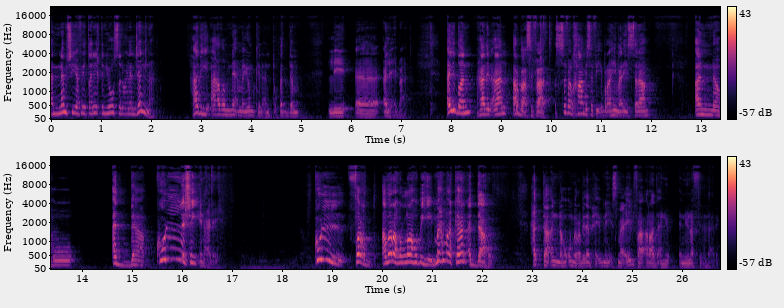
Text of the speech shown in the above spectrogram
أن نمشي في طريق يوصل إلى الجنة. هذه أعظم نعمة يمكن أن تقدم للعباد. أيضا هذه الآن أربع صفات. الصفة الخامسة في إبراهيم عليه السلام أنه أدى كل شيء عليه. كل فرض أمره الله به مهما كان أداه. حتى أنه أمر بذبح ابنه إسماعيل فأراد أن ينفذ ذلك.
